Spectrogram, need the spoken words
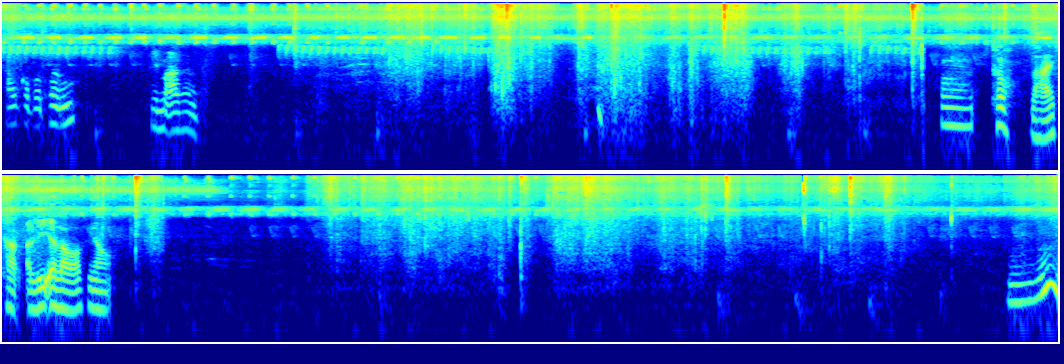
เอากระปุกถึงพี่มากัน โอ้โถหลายถักอลิอะลอพี่น้องอืม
